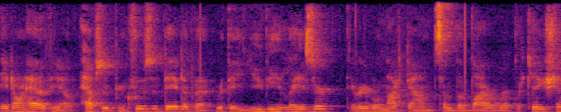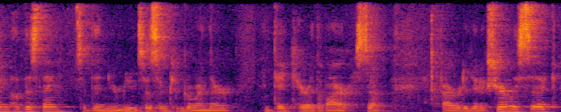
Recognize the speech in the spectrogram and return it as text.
they don't have you know absolute conclusive data, but with a UV laser, they were able to knock down some of the viral replication of this thing. So then your immune system can go in there and take care of the virus. So if I were to get extremely sick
